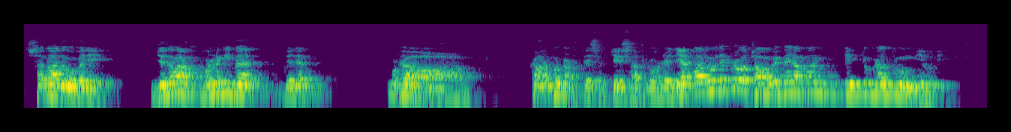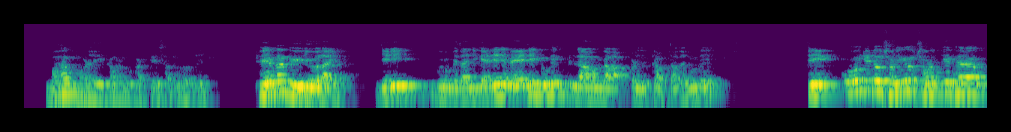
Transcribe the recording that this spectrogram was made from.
ਸਵਾ ਦੋ ਵਜੇ ਜਦੋਂ ਅੱਖ ਖੁੱਲ ਗਈ, ਮੈਂ ਜਿਹੜੇ ਮੁਖਿਆ ਕਰਮ ਘਟਤੇ ਸੱਚੇ ਸਤਿਗੁਰ ਨੇ। ਜੇ ਆਪਾਂ ਨੂੰ ਉਹਦੇ ਭਰੋਸਾ ਹੋਵੇ, ਫਿਰ ਆਪਾਂ ਨੂੰ ਕਿੰਤੂ ਪ੍ਰੰਤੂ ਨਹੀਂ ਆਉਂਦੀ। ਬਹੁਤ ਬੜੇ ਕਰਮ ਕੱਟੇ ਸਤਿਗੁਰ ਦੇ। ਫਿਰ ਮੈਂ ਵੀਡੀਓ ਲਾਈ, ਜਿਹੜੀ ਗੁਰੂ ਪਿਤਾ ਜੀ ਕਹਿੰਦੇ ਨੇ, ਮੈਂ ਇਹਦੇ ਮੂਹਰੇ ਲਾਉਂਗਾ ਆਪਣੀ ਕਵਿਤਾ ਦੇ ਮੂਹਰੇ। ਤੇ ਉਹ ਜਦੋਂ ਸੁਣੀ ਉਹ ਸੁਣ ਕੇ ਫਿਰ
